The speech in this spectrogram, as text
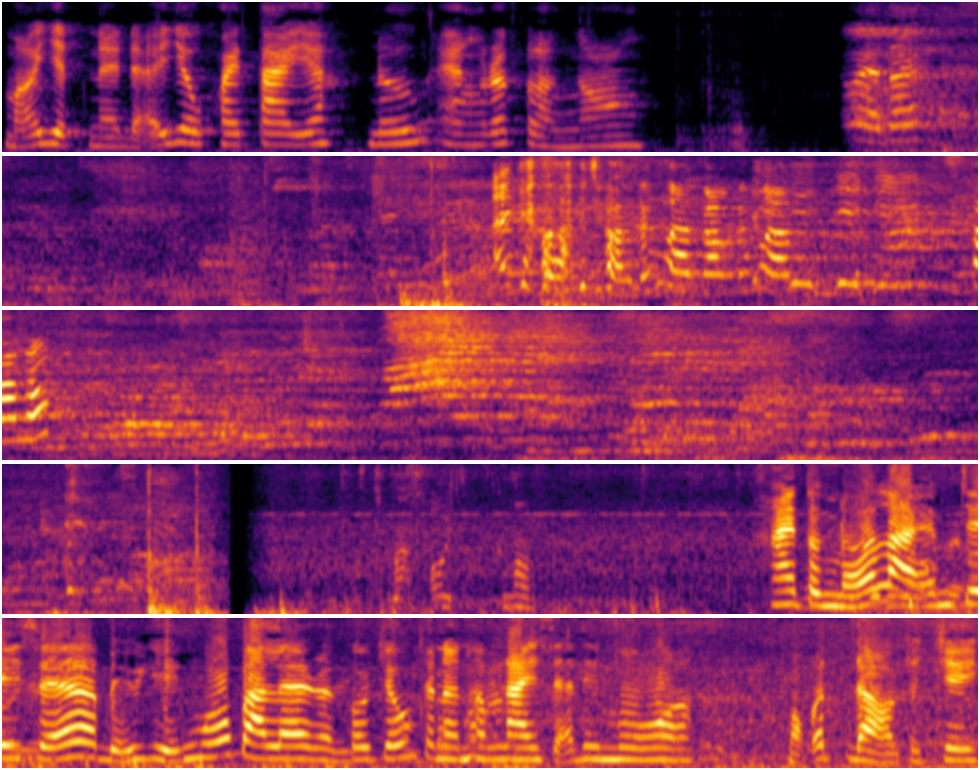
mỡ vịt này để vô khoai tây á nướng ăn rất là ngon về đây. Ây trời ơi, trời, đứng lên, con đứng lên. Stand up Hai tuần nữa là em Chi sẽ biểu diễn múa ba lê rồi, cô chú. Cho nên hôm nay sẽ đi mua một ít đồ cho Chi.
